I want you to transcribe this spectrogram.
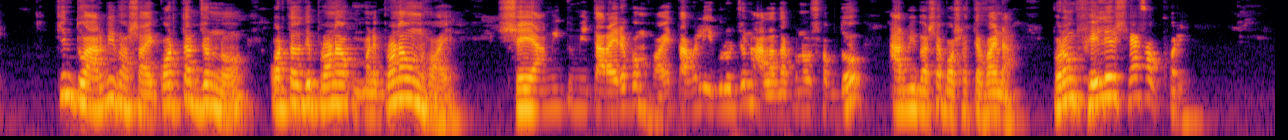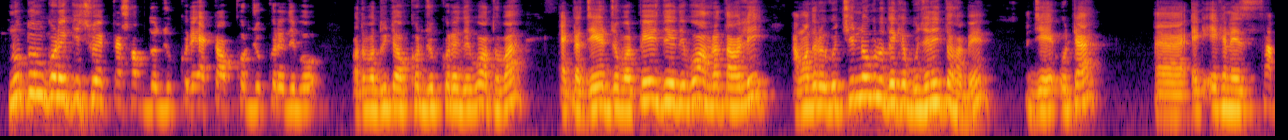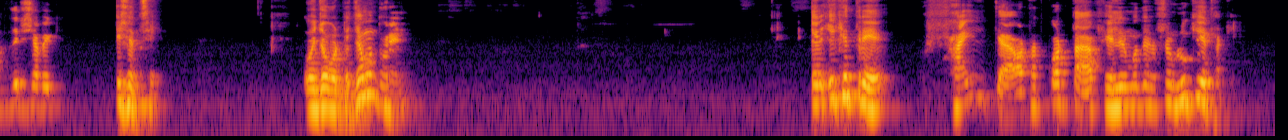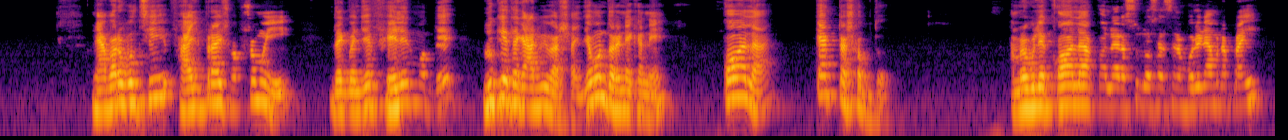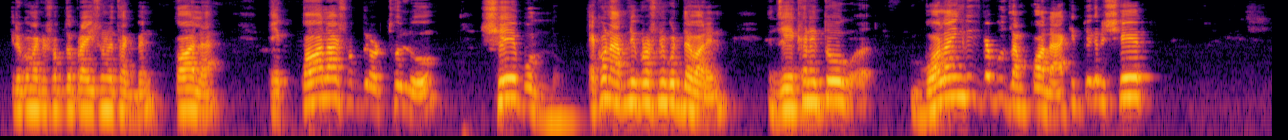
কিন্তু আরবি ভাষায় কর্তার জন্য, কর্তা যদি প্রণা মানে প্রনাউন হয়, সে, আমি, তুমি, তারা এরকম হয়, তাহলে এগুলোর জন্য আলাদা কোনো শব্দ আরবি ভাষা বসাতে হয় না। বরং ফেলের শেষ অক্ষরে। নতুন করে কিছু একটা শব্দ যোগ করে, একটা অক্ষর যোগ করে দেব, অথবা দুইটা অক্ষর যোগ করে দেব, অথবা একটা জের জবর পেজ দিয়ে দিব। আমরা তাহলেই আমাদের ওই চিহ্নগুলো দেখে বুঝে নিতে হবে যে ওটা এখানে সাবজেক্ট হিসাবে এসেছে। ওই জবরটা, যেমন ধরেন, এর এক্ষেত্রে ফাইলটা অর্থাৎ কর্তা ফেলের মধ্যে সবসময় লুকিয়ে থাকে। আবারও বলছি ফাইল প্রায় সবসময়ই দেখবেন যে ফেলের মধ্যে লুকিয়ে থাকে আরবি ভাষায়। যেমন ধরেন এখানে কয়লা একটা শব্দ। আমরা বলি কয়লা কয়লা রাসুল্লাহ বলি না আমরা প্রায় এরকম একটা শব্দ প্রায় শুনে থাকবেন। কয়লা এই কয়লা শব্দের অর্থ হলো সে বলল। এখন আপনি প্রশ্ন করতে পারেন যে এখানে তো, বলা ইংরেজিটা বুঝলাম কলা, কিন্তু এখানে শের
